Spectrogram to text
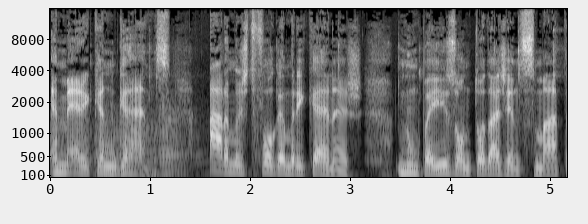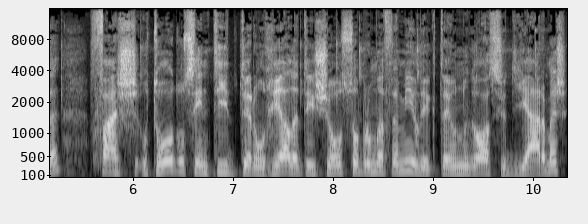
American Guns armas de fogo americanas num país onde toda a gente se mata, faz todo o sentido ter um reality show sobre uma família que tem um negócio de armas,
